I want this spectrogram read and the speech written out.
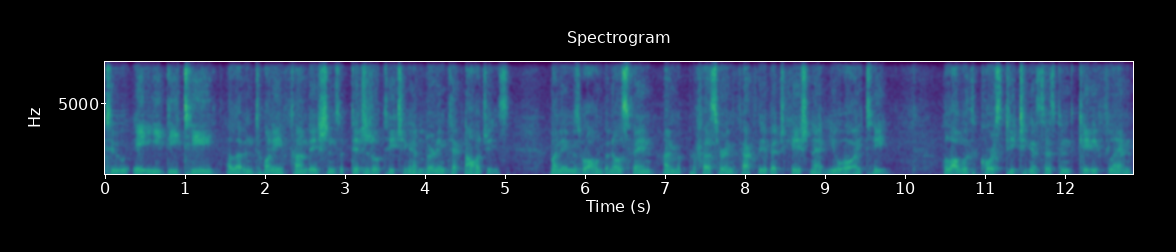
to AEDT 1120 Foundations of Digital Teaching and Learning Technologies. My name is Roland Van. I'm a professor in the Faculty of Education at UOIT. Along with the course teaching assistant, Katie Flynn,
